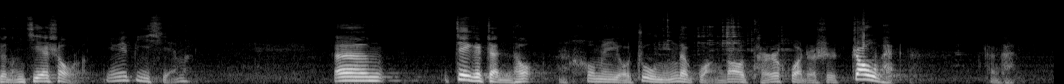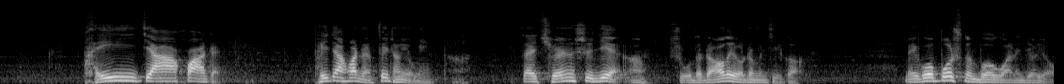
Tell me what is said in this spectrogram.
就能接受了，因为辟邪嘛。嗯，这个枕头后面有著名的广告词儿或者是招牌，看看，裴家花枕，裴家花枕非常有名啊，在全世界啊数得着的有这么几个，美国波士顿博物馆里就有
